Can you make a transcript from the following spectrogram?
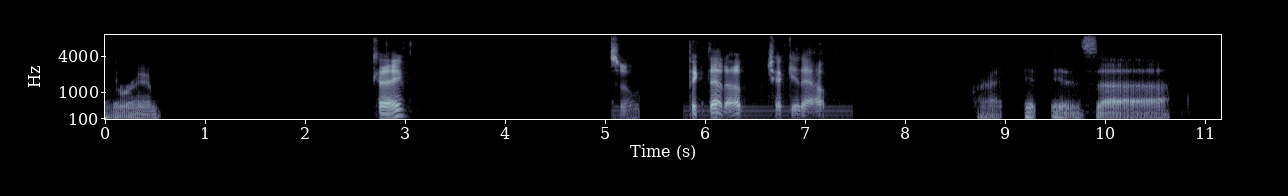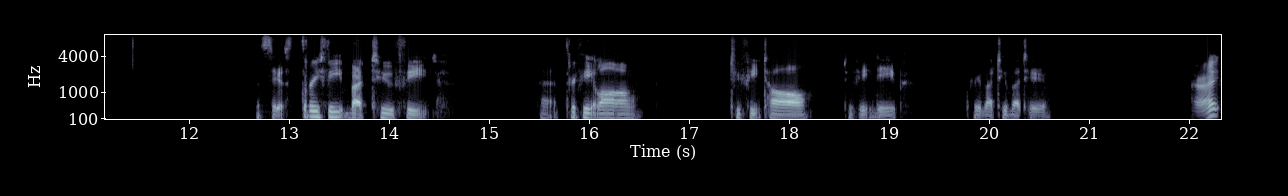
of the room. Okay. So pick that up, check it out. All right. It is. Uh, let's see. It's three feet by two feet. Uh, three feet long, two feet tall, two feet deep, three by two by two. All right.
